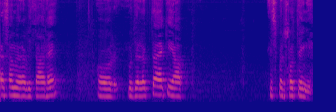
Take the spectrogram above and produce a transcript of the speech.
ऐसा मेरा विचार है और मुझे लगता है कि आप इस पर सोचेंगे।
